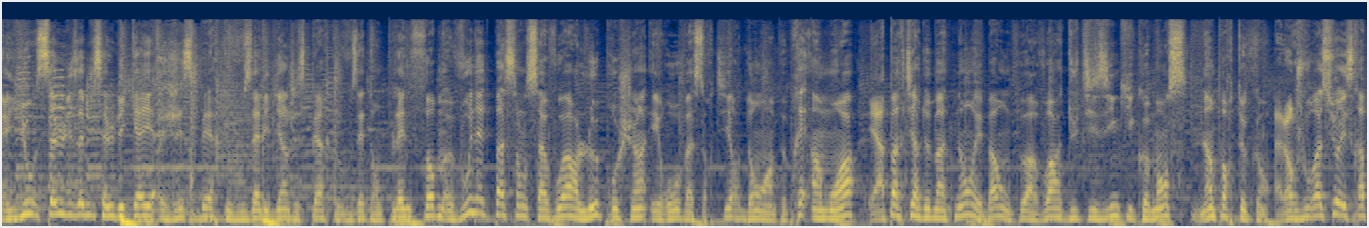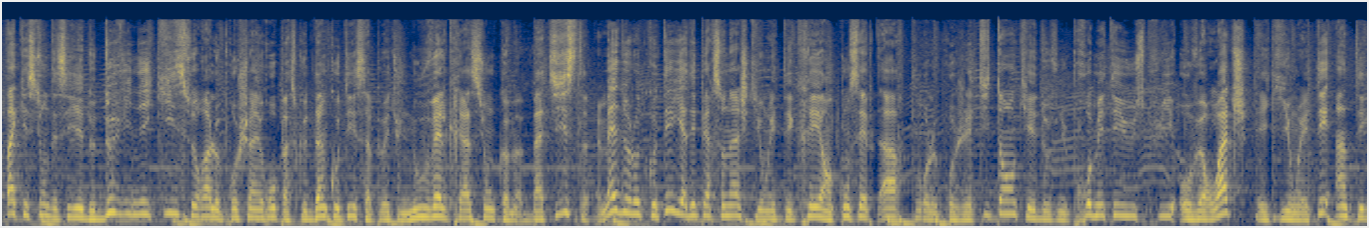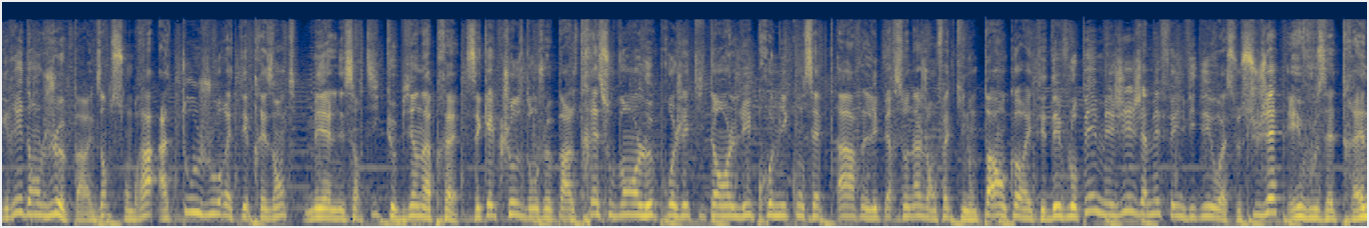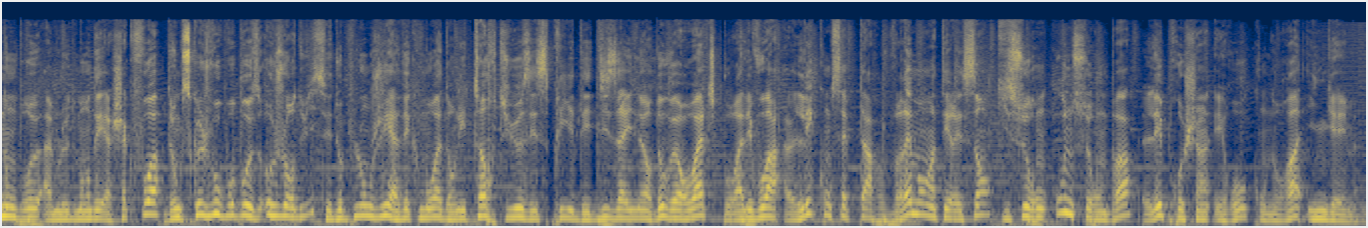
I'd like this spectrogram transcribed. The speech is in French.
Yo, salut les amis, salut les cailles, j'espère que vous allez bien, j'espère que vous êtes en pleine forme. Vous n'êtes pas sans le savoir, le prochain héros va sortir dans à peu près un mois. Et à partir de maintenant, eh ben, on peut avoir du teasing qui commence n'importe quand. Alors je vous rassure, il sera pas question d'essayer de deviner qui sera le prochain héros parce que d'un côté, ça peut être une nouvelle création comme Baptiste, mais de l'autre côté, il y a des personnages qui ont été créés en concept art pour le projet Titan qui est devenu Prometheus puis Overwatch et qui ont été intégrés dans le jeu. Par exemple, Sombra a toujours été mais elle n'est sortie que bien après. C'est quelque chose dont je parle très souvent, le projet Titan, les premiers concept art, les personnages en fait qui n'ont pas encore été développés, mais j'ai jamais fait une vidéo à ce sujet, et vous êtes très nombreux à me le demander à chaque fois. Donc ce que je vous propose aujourd'hui, c'est de plonger avec moi dans les tortueux esprits des designers d'Overwatch pour aller voir les concept art vraiment intéressants qui seront ou ne seront pas les prochains héros qu'on aura in-game.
